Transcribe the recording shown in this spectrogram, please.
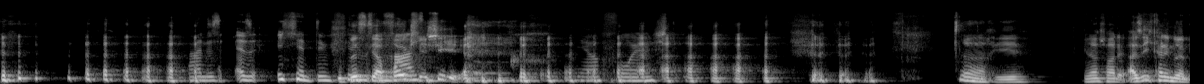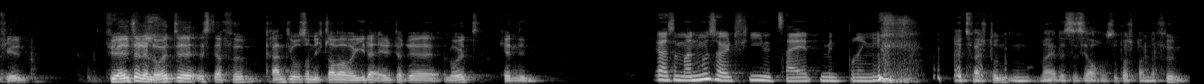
Ah, das, also ich hätte den Du Film. bist ja voll Klischee. Ja, voll. Ach je. Ja, schade. Also ich kann ihn nur empfehlen. Für ältere Leute ist der Film grandios und ich glaube aber jeder ältere Leute kennt ihn. Ja, also man muss halt viel Zeit mitbringen. Ja, zwei Stunden. Das ist ja auch ein super spannender Film.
